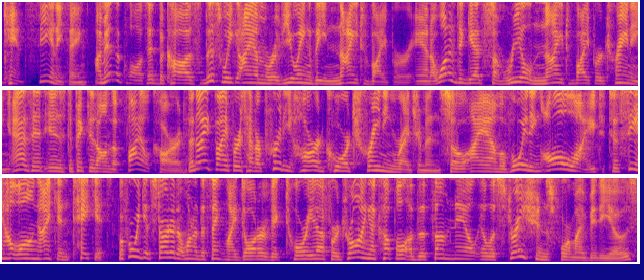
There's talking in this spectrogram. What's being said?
can't see anything. I'm in the closet because this week I am reviewing the Night Viper, and I wanted to get some real Night Viper training as it is depicted on the file card. The Night Vipers have a pretty hardcore training regimen, so I am avoiding all light to see how long I can take it. Before we get started, I wanted to thank my daughter Victoria for drawing a couple of the thumbnail illustrations for my videos.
